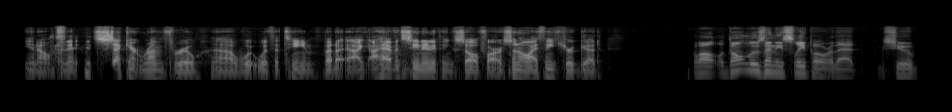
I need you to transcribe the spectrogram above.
you know, and it, it's second run through uh, w- with a team, but I, I haven't seen anything so far. So, no, I think you're good. Well, don't lose any sleep over that, Shub.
